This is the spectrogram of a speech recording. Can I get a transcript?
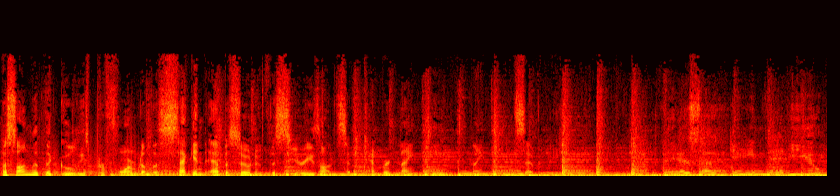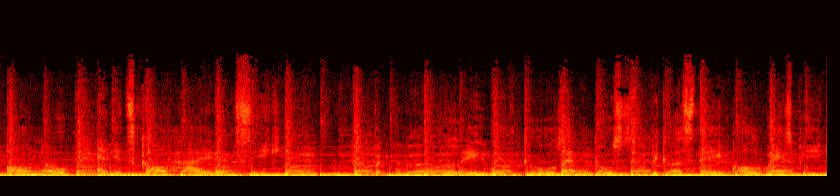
a song that the Ghoulies performed on the second episode of the series on September 19th, 1970. Called hide and seek. But never play with ghouls and ghosts because they always peek.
